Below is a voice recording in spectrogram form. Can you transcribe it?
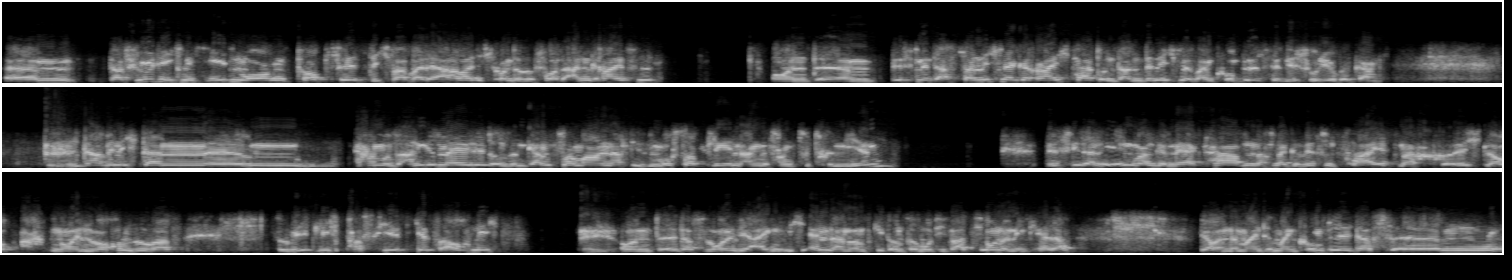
Ähm, da fühlte ich mich jeden Morgen topfit. Ich war bei der Arbeit, ich konnte sofort angreifen. Und ähm, bis mir das dann nicht mehr gereicht hat und dann bin ich mit meinem Kumpel ins Fitnessstudio gegangen da bin ich dann, ähm, haben uns angemeldet und sind ganz normal nach diesen Musterplänen angefangen zu trainieren. Bis wir dann irgendwann gemerkt haben, nach einer gewissen Zeit, nach, ich glaube, acht, neun Wochen sowas, so wirklich passiert jetzt auch nichts. Und äh, das wollen wir eigentlich ändern, sonst geht unsere Motivation in den Keller. Ja, und dann meinte mein Kumpel, dass ähm,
